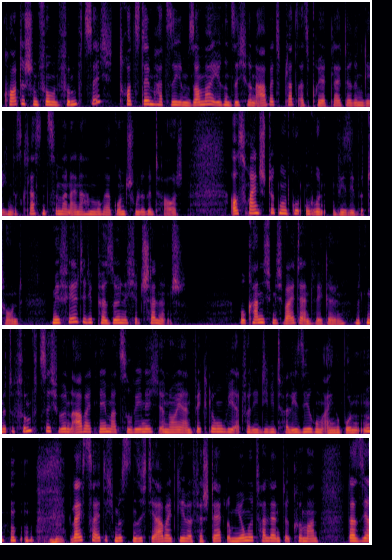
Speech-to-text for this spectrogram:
Kort ist schon 55. Trotzdem hat sie im Sommer ihren sicheren Arbeitsplatz als Projektleiterin gegen das Klassenzimmer in einer Hamburger Grundschule getauscht. Aus freien Stücken und guten Gründen, wie sie betont. Mir fehlte die persönliche Challenge. Wo kann ich mich weiterentwickeln? Mit Mitte 50 würden Arbeitnehmer zu wenig in neue Entwicklungen wie etwa die Digitalisierung eingebunden. Mhm. Gleichzeitig müssten sich die Arbeitgeber verstärkt um junge Talente kümmern, da, sie,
